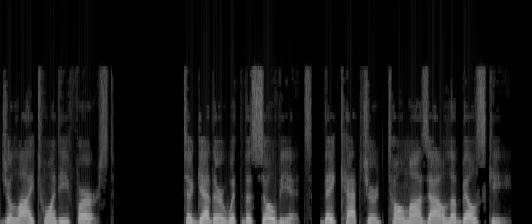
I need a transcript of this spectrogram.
July 21. Together with the Soviets, they captured Tomaszow Lubelski.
